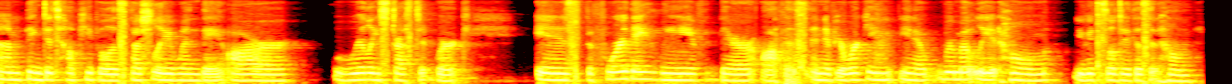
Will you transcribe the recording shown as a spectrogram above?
um, thing to tell people, especially when they are really stressed at work, is before they leave their office. And if you're working, you know, remotely at home, you could still do this at home.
